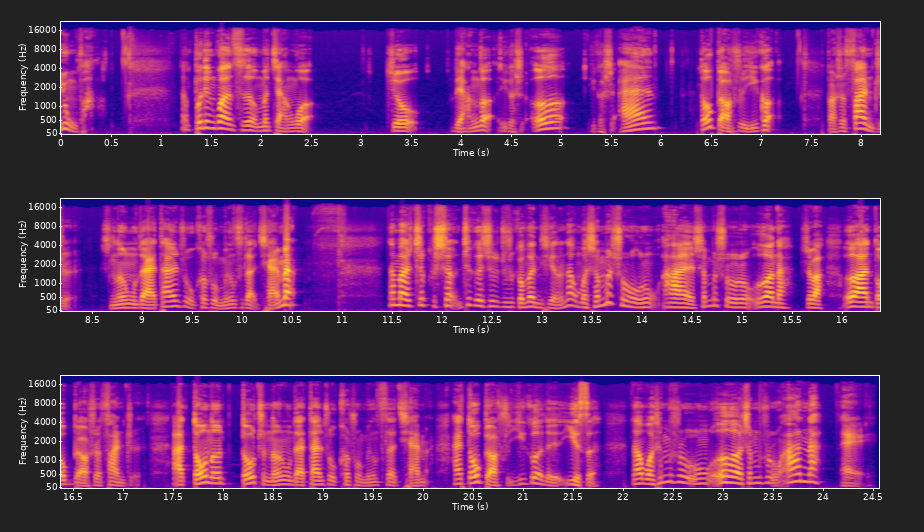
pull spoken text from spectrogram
用法。那不定冠词我们讲过，就两个，一个是 a，一个是 an，都表示一个，表示泛指，只能用在单数可数名词的前面。那么这个是这个就就是个问题了。那我们什么时候用 an，什么时候用 a 呢？是吧？a an 都表示泛指啊，都能都只能用在单数可数名词的前面，还都表示一个的意思。那我什么时候用 a，什么时候用 an 呢？哎，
